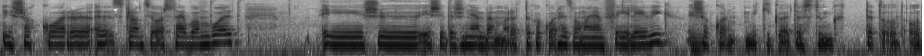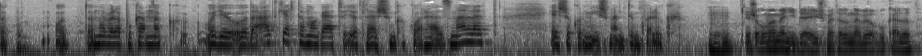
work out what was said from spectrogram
és akkor ez Franciaországban volt, és és édesanyámban maradtak a kórházban majdnem fél évig, és hmm. akkor mi kiköltöztünk. Tehát oda, oda, oda a nevelapukámnak, vagy ő oda átkérte magát, hogy ott lehessünk a kórház mellett, és akkor mi is mentünk velük. Uh-huh. És akkor már mennyi ideje ismerted a nevelőapukádat?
